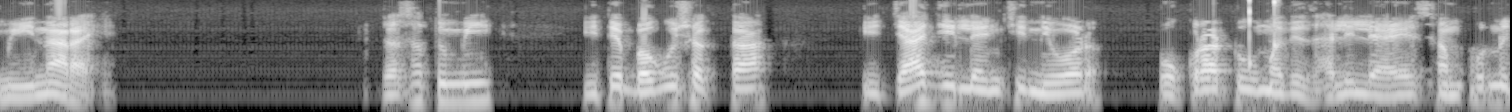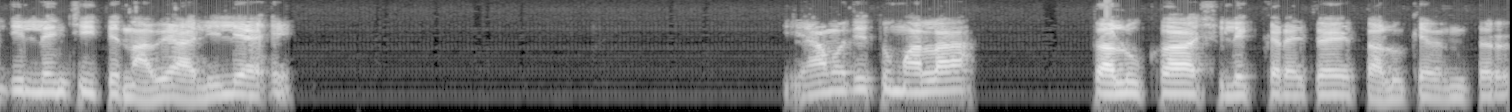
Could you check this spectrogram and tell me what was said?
मिळणार आहे. जसं तुम्ही इथे बघू शकता की ज्या जिल्ह्यांची निवड पोकरा टू मध्ये झालेली आहे संपूर्ण जिल्ह्यांची इथे नावे आलेली आहे. यामध्ये तुम्हाला तालुका सिलेक्ट करायचा आहे तालुक्यानंतर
